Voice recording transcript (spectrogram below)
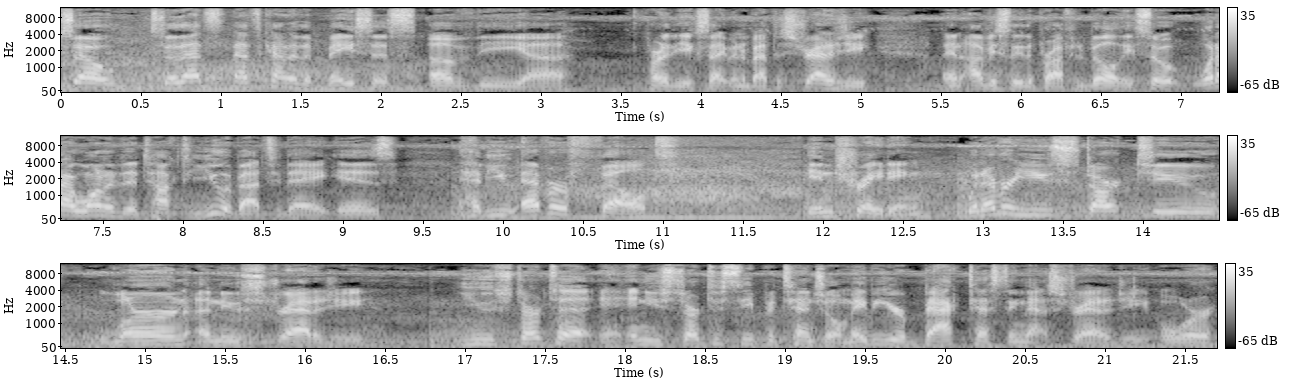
So, so that's, that's kind of the basis of the, uh, part of the excitement about the strategy and obviously the profitability. So what I wanted to talk to you about today is, have you ever felt in trading, whenever you start to learn a new strategy, you start to, and you start to see potential. Maybe you're back testing that strategy, or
